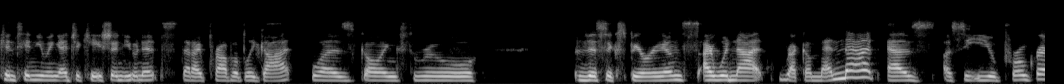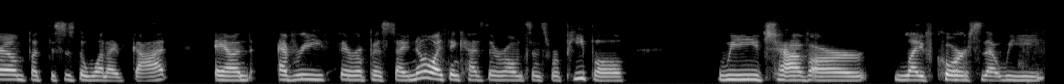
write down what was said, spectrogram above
continuing education units that i probably got was going through this experience. I would not recommend that as a CEU program, but this is the one I've got. And every therapist I know, I think, has their own, since we're people, we each have our life course that we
